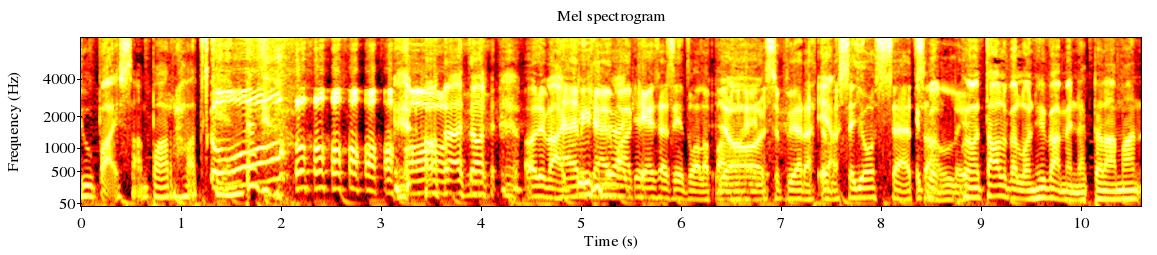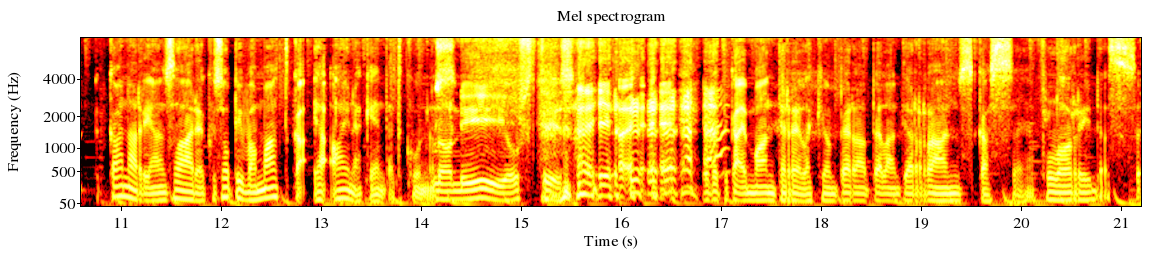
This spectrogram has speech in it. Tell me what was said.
Dubaissa on parhaat kentät. oli, oli vähän Hän käy vaan kesäisin tuolla Joo. paloheimessä pyörähtämässä, Ja- jos sä et Ja kun, salli. kun talvella on hyvä mennä pelaamaan Kanarian saari, kun sopiva matka ja aina kentät kunnossa. No niin, justiis. ja totta kai mantereellakin on perään pelannut ja Ranskassa ja Floridassa.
